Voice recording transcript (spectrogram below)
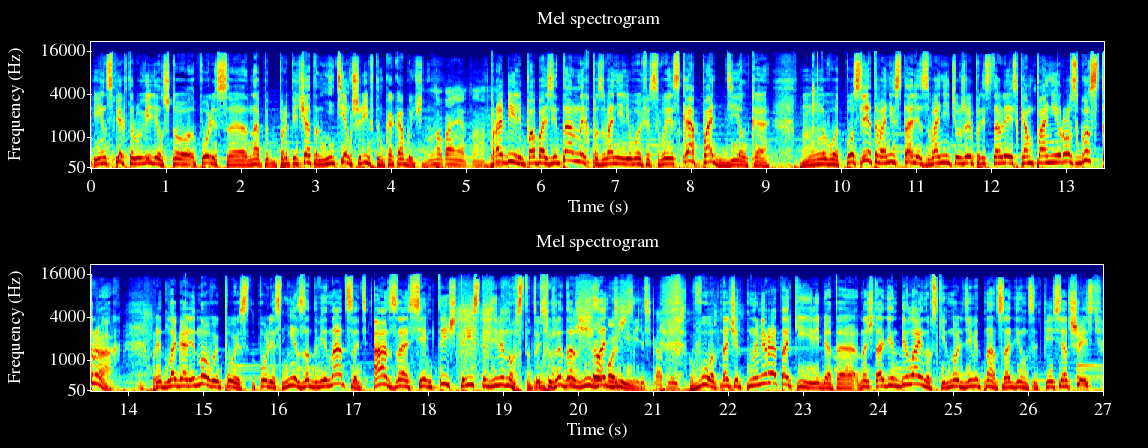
и инспектор увидел, что полис э, на- пропечатан не тем шрифтом, как обычно. Ну, понятно. ага. Пробили по базе данных, позвонили в офис ВСК, подделка. Вот. После этого они стали звонить уже, представляясь компании Росгосстрах. Предлагали новый поезд, полис не за 12, а за 7390. То есть уже даже не за больше 9. скидка, отлично. Вот, значит, номера такие, ребята. Значит, один Билайновский 019 1156.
